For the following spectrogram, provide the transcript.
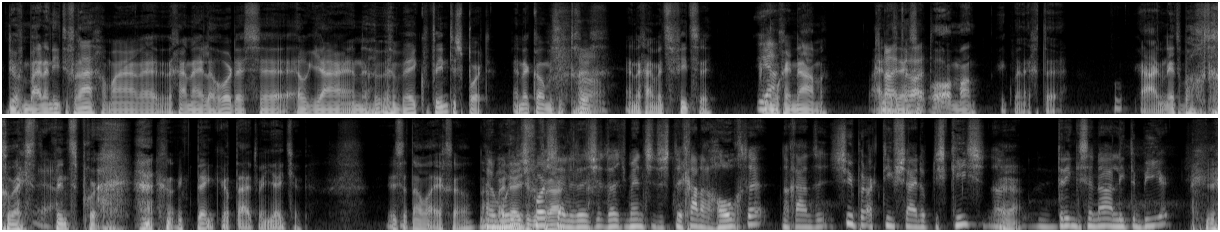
Ik durf hem bijna niet te vragen, maar eh, er gaan hele hordes eh, elk jaar een, een week op wintersport. En dan komen ze terug Oh. en dan ga je met ze fietsen. Ik noem geen namen. En dan zeggen ze, oh man, ik ben echt... eh, ja, ik ben net op hoogte geweest, Ja. wintersport. ik denk altijd van, jeetje, is dat nou wel echt zo? Nou, bij moet je je voorstellen dat je, dat je mensen dus die gaan naar hoogte, dan gaan ze super actief zijn op die skis, dan Ja. drinken ze na een liter bier. Ja. Nee,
